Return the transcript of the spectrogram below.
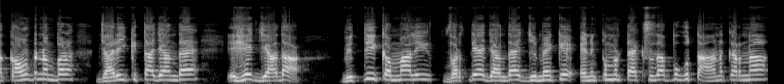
ਅਕਾਊਂਟ ਨੰਬਰ ਜਾਰੀ ਕੀਤਾ ਜਾਂਦਾ ਹੈ। ਇਹ ਜ਼ਿਆਦਾ ਵਿੱਤੀ ਕੰਮਾਂ ਲਈ ਵਰਤਿਆ ਜਾਂਦਾ ਹੈ, ਜਿਵੇਂ ਕਿ ਇਨਕਮ ਟੈਕਸ ਦਾ ਭੁਗਤਾਨ ਕਰਨਾ,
